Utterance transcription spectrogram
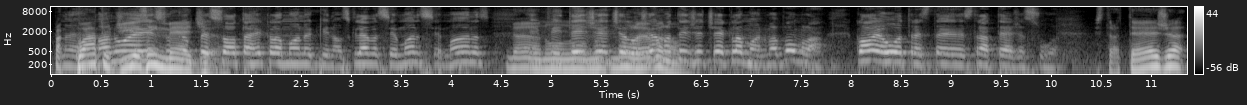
para quatro não dias é em média. Que o pessoal está reclamando aqui, não. Isso que leva semanas, semanas. Não, Enfim, não, tem gente elogiando, mas tem gente reclamando. Mas vamos lá. Qual é outra estratégia sua? Estratégia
